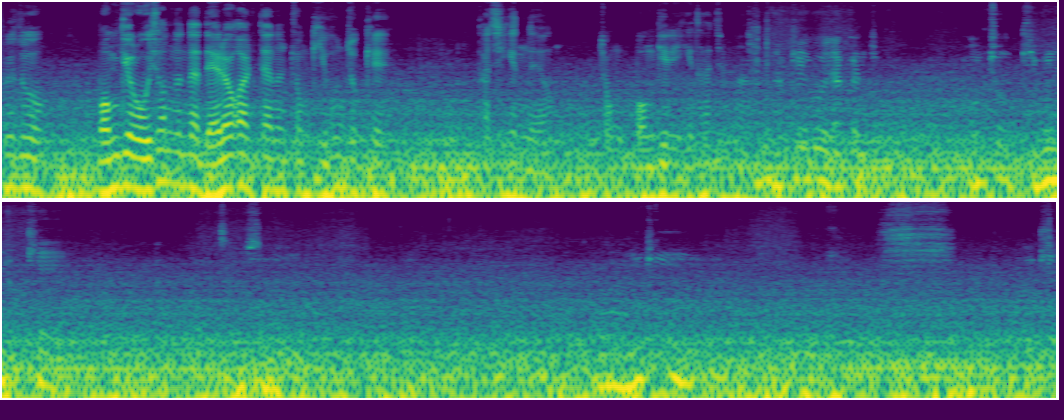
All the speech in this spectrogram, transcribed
그래도 먼 길 오셨는데 내려갈 때는 좀 기분 좋게 가시겠네요. 좀 먼 길이긴 하지만. 잠다 깨고 약간 좀 엄청 기분 좋게 잠시만. 오, 엄청 이렇게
